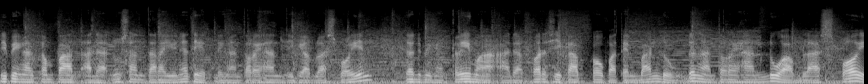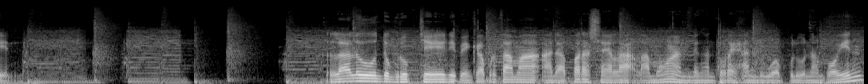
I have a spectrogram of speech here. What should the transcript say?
Di peringkat keempat ada Nusantara United dengan torehan 13 poin. Dan di peringkat kelima ada Persikap Kabupaten Bandung dengan torehan 12 poin. Lalu untuk grup C di peringkat pertama ada Persela Lamongan dengan torehan 26 poin.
